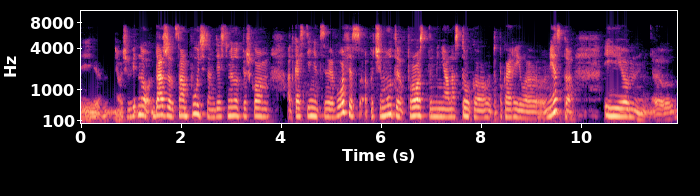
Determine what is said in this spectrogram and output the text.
И, в общем, ну, даже сам путь, там, 10 минут пешком от гостиницы в офис, почему-то просто меня настолько это покорило место. И э,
